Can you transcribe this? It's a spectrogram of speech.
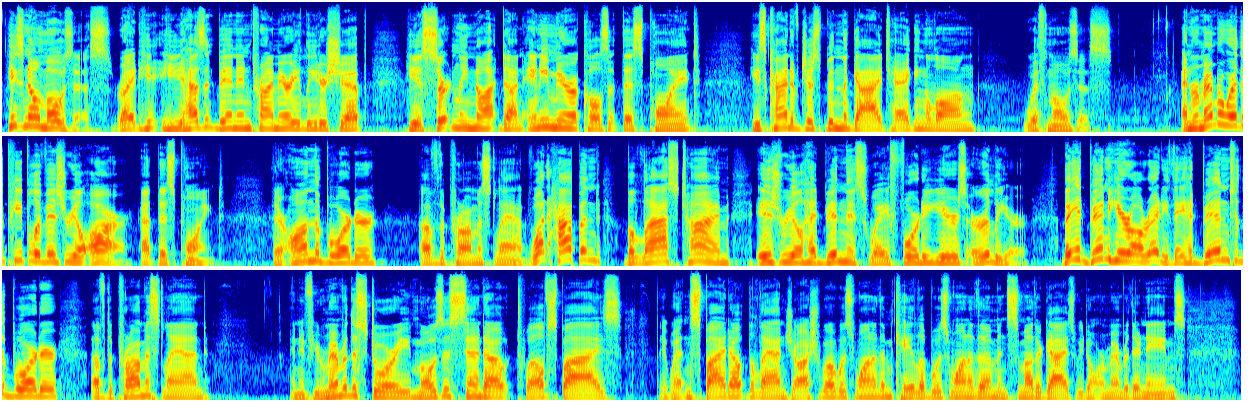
he's no Moses, right? He, he hasn't been in primary leadership. He has certainly not done any miracles at this point. He's kind of just been the guy tagging along with Moses. And remember where the people of Israel are at this point. They're on the border of the promised land. What happened the last time Israel had been this way 40 years earlier? They had been here already. They had been to the border of the promised land. And if you remember the story, Moses sent out 12 spies. They went and spied out the land. Joshua was one of them, Caleb was one of them, and some other guys, we don't remember their names,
